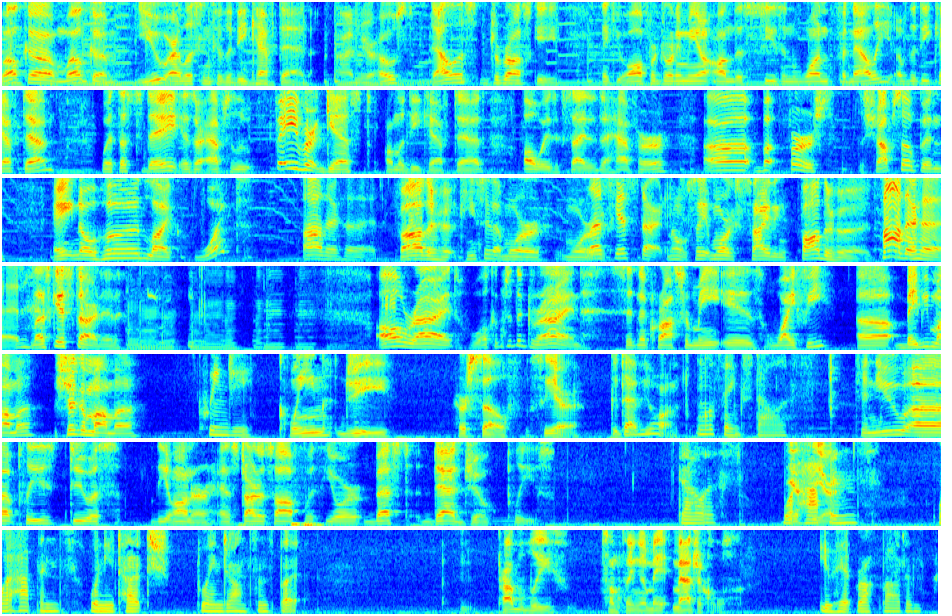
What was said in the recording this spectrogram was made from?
Welcome, welcome. You are listening to the Decaf Dad. I'm your host, Dallas Jabrowski. Thank you all for joining me on this season one finale of the Decaf Dad. With us today is our absolute favorite guest on the Decaf Dad. Always excited to have her. Uh, but first, the shop's open. Ain't no hood like what? Fatherhood. Fatherhood. Can you say that more? More. Let's get started. No, say it more exciting. Fatherhood. Fatherhood. Let's get started. All right, welcome to the grind. Sitting across from me is wifey, uh, baby mama, sugar mama, Queen G. Queen G, herself, Sierra. Good to have you on. Well, thanks, Dallas. Can you uh, please do us the honor and start us off with your best dad joke, please? Dallas, what Yes, Sierra. happens? What happens when you touch Dwayne Johnson's butt? Probably something ama- magical. You hit rock bottom.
